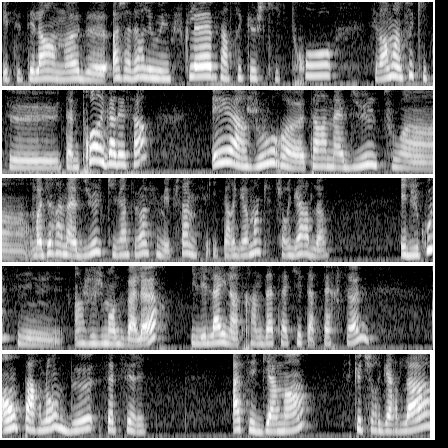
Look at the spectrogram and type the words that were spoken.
et tu étais là en mode euh, ah j'adore les Wings Club, c'est un truc que je kiffe trop, c'est vraiment un truc qui te t'aimes trop regarder ça. Et un jour, euh, tu as un adulte ou un on va dire un adulte qui vient te voir et fait mais putain mais c'est hyper gamin, qu'est-ce que tu regardes là? Et du coup, c'est un jugement de valeur. Il est là, il est en train d'attaquer ta personne en parlant de cette série. À tes gamins, ce que tu regardes là,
